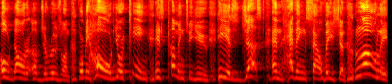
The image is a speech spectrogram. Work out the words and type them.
O daughter of Jerusalem. For behold, your king is coming to you. He is just and having salvation, lowly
